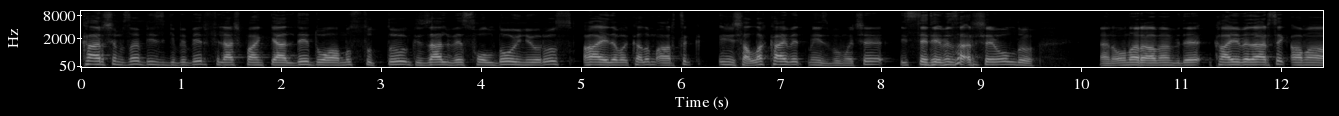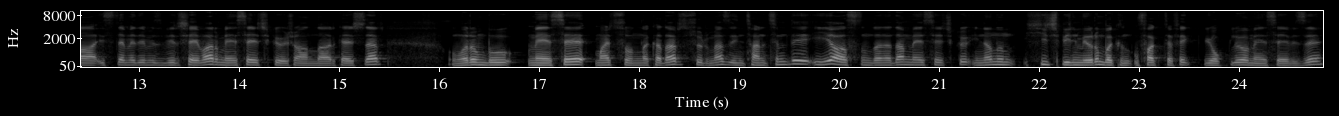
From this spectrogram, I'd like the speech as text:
Karşımıza biz gibi bir flashbang geldi. Duamız tuttu. Güzel ve solda oynuyoruz. Haydi bakalım artık inşallah kaybetmeyiz bu maçı. İstediğimiz her şey oldu. Yani ona rağmen bir de kaybedersek ama istemediğimiz bir şey var. MS çıkıyor şu anda arkadaşlar. Umarım bu MS maç sonuna kadar sürmez. İnternetim de iyi aslında. Neden MS çıkıyor? İnanın hiç bilmiyorum. Bakın ufak tefek yokluyor MS bizi.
